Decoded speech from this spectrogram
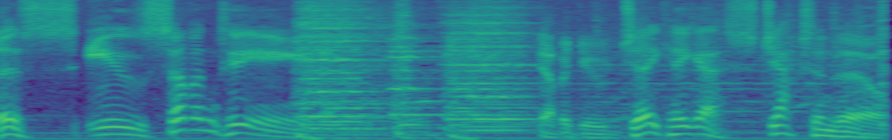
This is 17. WJKS Jacksonville.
